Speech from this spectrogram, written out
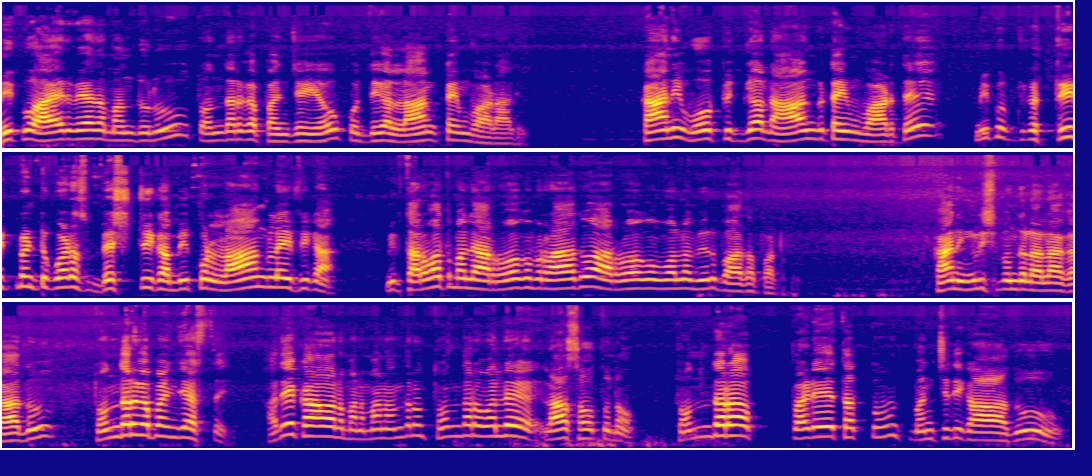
మీకు ఆయుర్వేద మందులు తొందరగా పనిచేయవు కొద్దిగా లాంగ్ టైం వాడాలి. కానీ ఓపిక్గా లాంగ్ టైం వాడితే మీకు ట్రీట్మెంట్ కూడా బెస్ట్ ఇక మీకు లాంగ్ లైఫ్ ఇక. మీకు తర్వాత మళ్ళీ ఆ రోగం రాదు ఆ రోగం వల్ల మీరు బాధపడరు. కానీ ఇంగ్లీష్ మందులు అలా కాదు తొందరగా పనిచేస్తాయి. అదే కావాలి మనం. మనందరం తొందర వల్లే లాస్ అవుతున్నాం. తొందర పడే తత్వం మంచిది కాదు.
